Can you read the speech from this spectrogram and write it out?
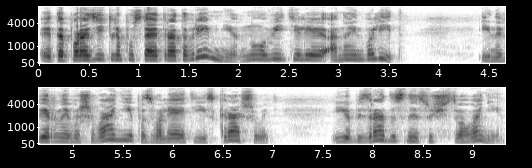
Это поразительно пустая трата времени, но, видите ли, она инвалид. и, наверное, вышивание позволяет ей скрашивать ее безрадостное существование.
